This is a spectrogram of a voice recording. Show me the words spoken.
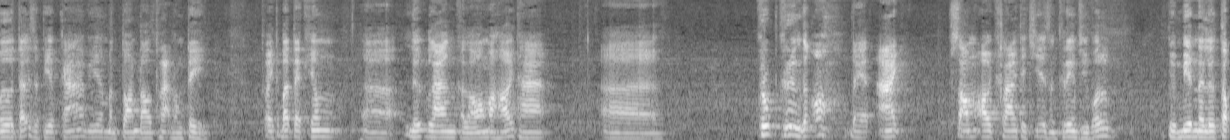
មើលទៅសភាពការវាមិនទាន់ដល់ថ្នាក់នោះទេអ្វីត្បិតតែខ្ញុំលើកឡើងកន្លងមកហើយថាអឺគ្រប់គ្រឿងទាំងអស់ដែលអាច ផ្សំឲ្យខ្លាយទៅជាសង្គ្រាមស៊ីវិលវាមាននៅលើតុ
